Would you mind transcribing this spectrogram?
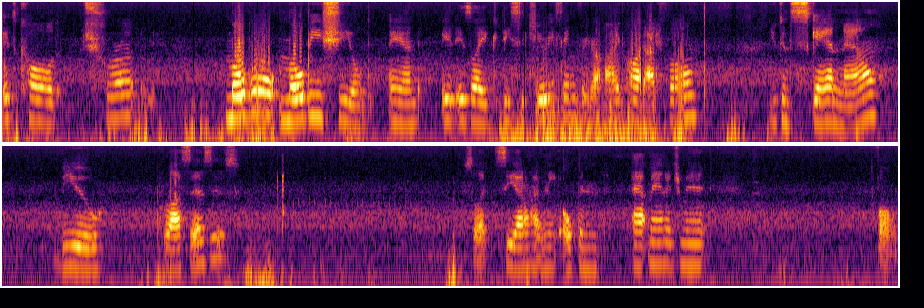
it's called Tr Mobile MobiShield. And it is like a security thing for your iPod iPhone. You can scan now view processes so let's see, I don't have any open app management, phone,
